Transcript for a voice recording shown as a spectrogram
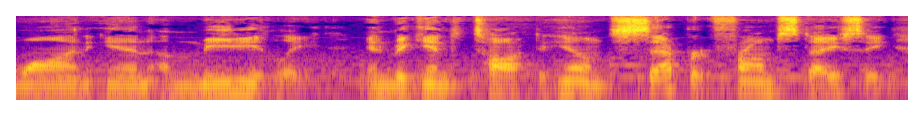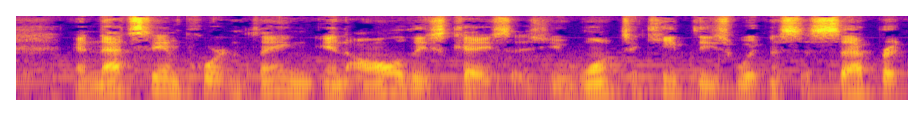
Juan in immediately and begin to talk to him separate from Stacy. And that's the important thing in all of these cases. You want to keep these witnesses separate.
